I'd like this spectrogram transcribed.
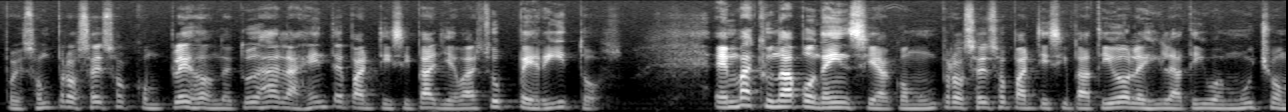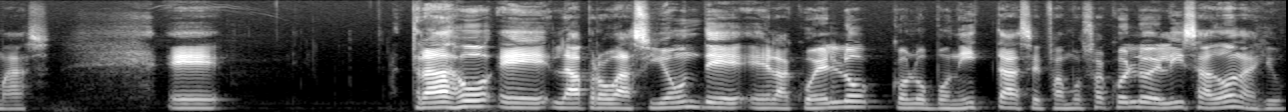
porque son procesos complejos donde tú dejas a la gente participar, llevar sus peritos. Es más que una ponencia, como un proceso participativo legislativo, es mucho más. Eh, trajo eh, la aprobación del acuerdo con los bonistas, el famoso acuerdo de Lisa Donahue,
